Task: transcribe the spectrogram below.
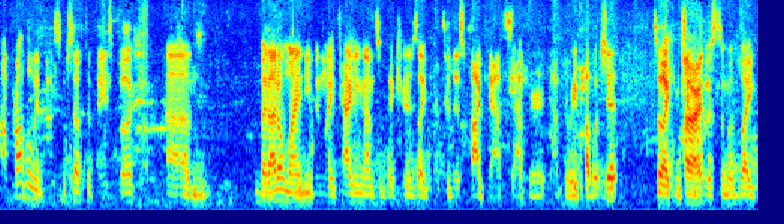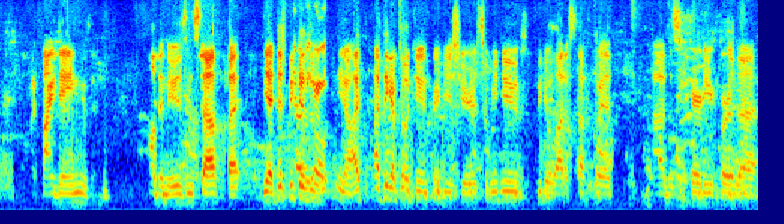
I'll probably post some stuff to Facebook, um, but I don't mind even like tagging on some pictures like to this podcast after after we publish it, so I can kind All of right. post some of like my findings and all the news and stuff. But yeah, just because be of great. you know I, I think I've told you in previous years, so we do we do a lot of stuff with uh, the security for the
